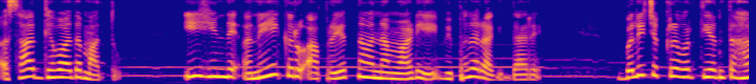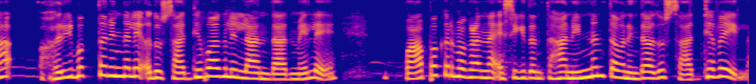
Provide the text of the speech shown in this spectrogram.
ಅಸಾಧ್ಯವಾದ ಮಾತು. ಈ ಹಿಂದೆ ಅನೇಕರು ಆ ಪ್ರಯತ್ನವನ್ನ ಮಾಡಿ ವಿಫಲರಾಗಿದ್ದಾರೆ. ಬಲಿಚಕ್ರವರ್ತಿಯಂತಹ ಹರಿಭಕ್ತನಿಂದಲೇ ಅದು ಸಾಧ್ಯವಾಗಲಿಲ್ಲ ಅಂದಾದ್ಮೇಲೆ ಪಾಪಕರ್ಮಗಳನ್ನು ಎಸಗಿದಂತಹ ನಿನ್ನಂಥವನಿಂದ ಅದು ಸಾಧ್ಯವೇ ಇಲ್ಲ.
